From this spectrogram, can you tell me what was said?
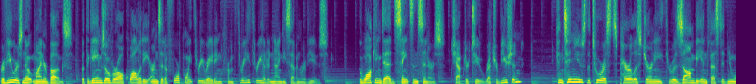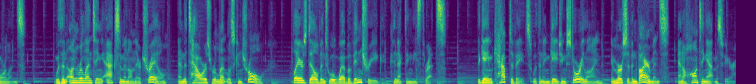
Reviewers note minor bugs, but the game's overall quality earns it a 4.3 rating from 3,397 reviews. The Walking Dead Saints and Sinners, Chapter 2 Retribution, continues the tourist's perilous journey through a zombie infested New Orleans. With an unrelenting Axeman on their trail and the tower's relentless control, players delve into a web of intrigue connecting these threats. The game captivates with an engaging storyline, immersive environments, and a haunting atmosphere.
